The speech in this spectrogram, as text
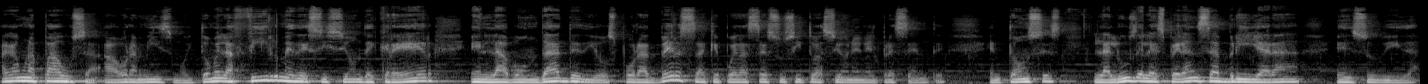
haga una pausa ahora mismo y tome la firme decisión de creer en la bondad de Dios por adversa que pueda ser su situación en el presente. Entonces la luz de la esperanza brillará en su vida,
